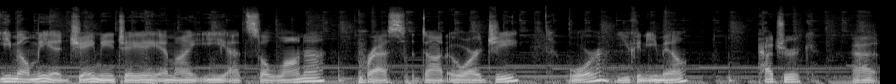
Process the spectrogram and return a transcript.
email me at jamie, J A M I E, at solanapress.org, or you can email Patrick at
